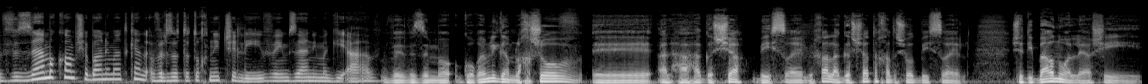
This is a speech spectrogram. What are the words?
וזה המקום שבו אני אומרת, כן, אבל זאת התוכנית שלי, ועם זה אני מגיעה. וזה גורם לי גם לחשוב אה, על ההגשה בישראל, בכלל הגשת החדשות בישראל, שדיברנו עליה שהיא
